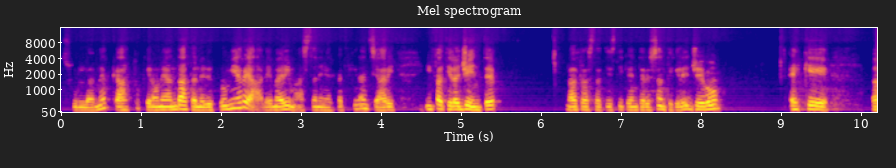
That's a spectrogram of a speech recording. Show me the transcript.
sul mercato che non è andata nell'economia reale ma è rimasta nei mercati finanziari. Infatti la gente, l'altra statistica interessante che leggevo è che uh,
